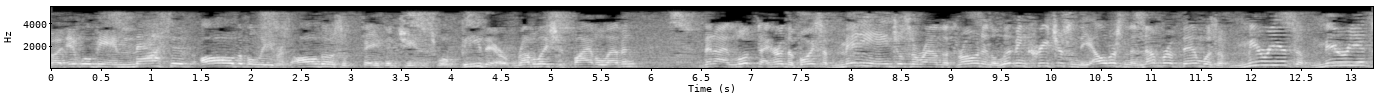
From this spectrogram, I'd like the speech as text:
But it will be a massive, all the believers, all those of faith in Jesus will be there. Revelation 5.11, Then I looked, I heard the voice of many angels around the throne and the living creatures and the elders, and the number of them was of myriads of myriads,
